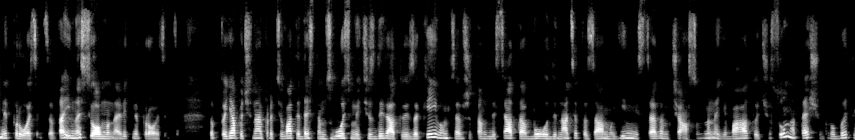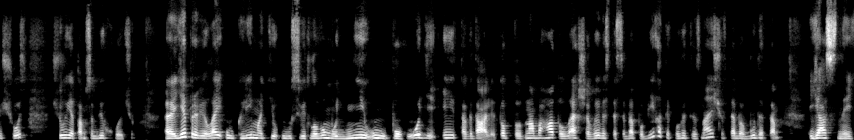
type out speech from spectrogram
не просяться, та і на сьому навіть не просяться. Тобто я починаю працювати десь там з 8 чи з 9 за Києвом, це вже там 10 або 11 за моїм місцевим часом. У мене є багато часу на те, щоб робити щось, що я там собі хочу. Е, Є привілей у кліматі, у світловому дні, у погоді і так далі. Тобто набагато легше вивести себе побігати, коли ти знаєш, що в тебе буде там ясний,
